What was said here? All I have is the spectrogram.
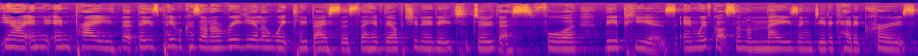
you know, and, and pray that these people, because on a regular weekly basis, they have the opportunity to do this for their peers. And we've got some amazing dedicated crews.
